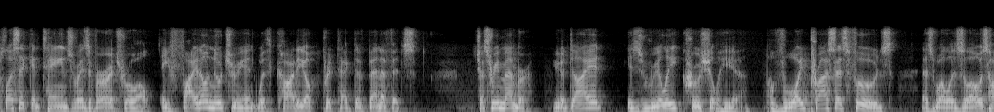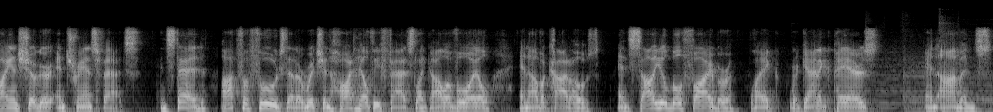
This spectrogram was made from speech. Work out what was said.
Plus, it contains resveratrol, a phytonutrient with cardioprotective benefits. Just remember, your diet is really crucial here. Avoid processed foods as well as those high in sugar and trans fats. Instead, opt for foods that are rich in heart healthy fats like olive oil and avocados and soluble fiber like organic pears and almonds,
